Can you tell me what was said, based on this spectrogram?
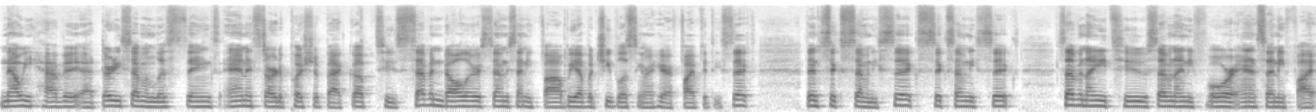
Now we have it at 37 listings and it started to push it back up to $7.7075. We have a cheap listing right here at 556 then 676 676 792 794 and 75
